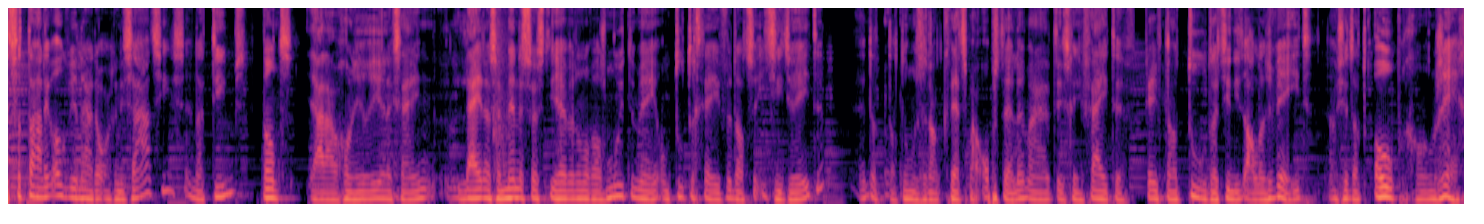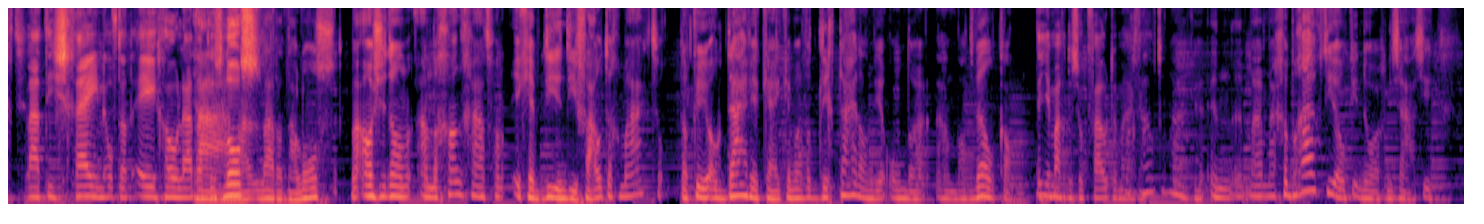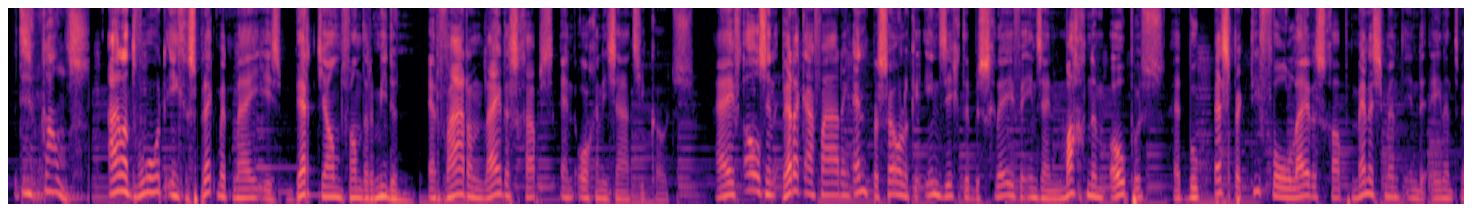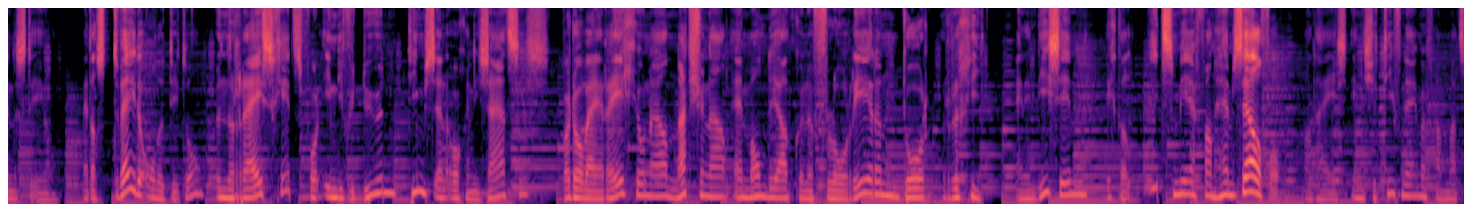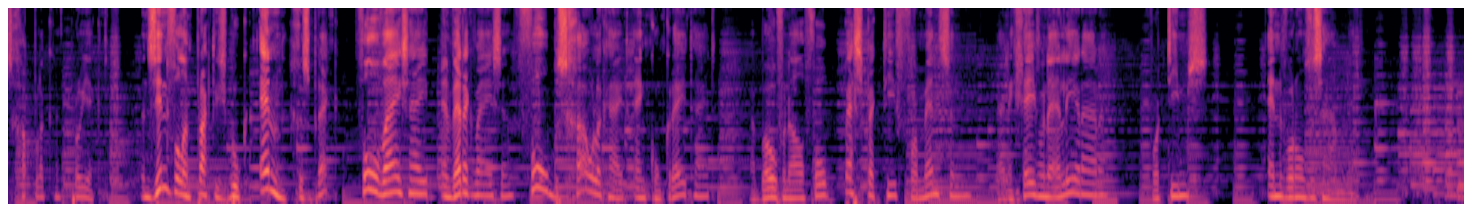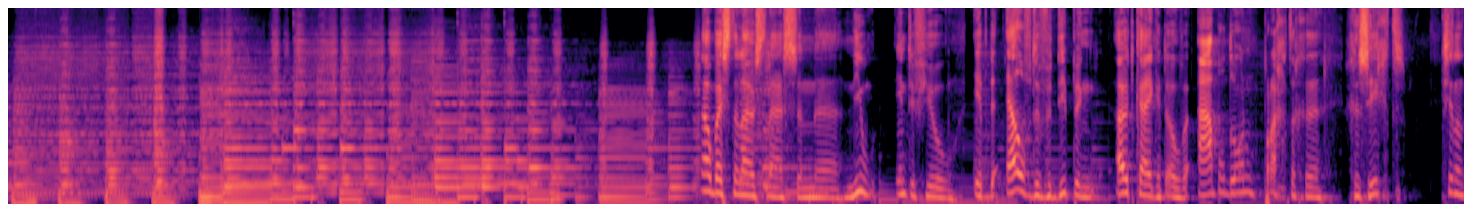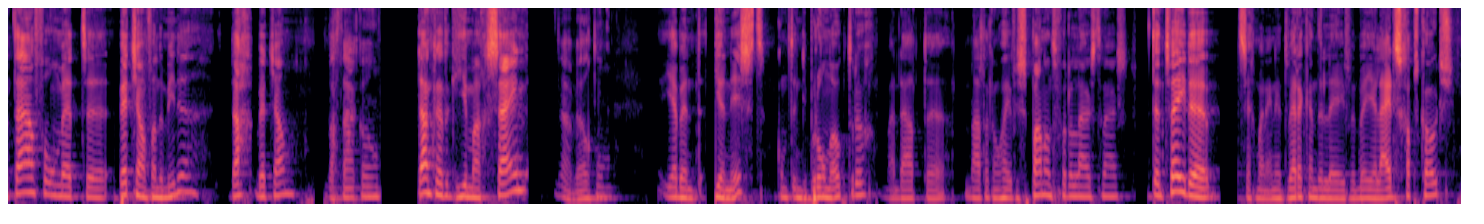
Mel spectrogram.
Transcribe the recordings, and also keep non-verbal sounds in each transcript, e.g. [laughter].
Dit vertaal ik ook weer naar de organisaties en naar teams. Want ja, laten we gewoon heel eerlijk zijn. Leiders en managers die hebben er nog wel eens moeite mee om toe te geven dat ze iets niet weten. Dat, dat noemen ze dan kwetsbaar opstellen, maar het is geen feite. Geef nou toe dat je niet alles weet. Als je dat open gewoon zegt. Laat die schijn of dat ego, laat Ja, dat eens los. maar Laat het nou los. Maar als je dan aan de gang gaat van ik heb die en die fouten gemaakt. Dan kun je ook daar weer kijken, maar wat ligt daar dan weer onder aan wat wel kan. Je mag dus ook fouten maken. fouten maken. En, eh, maar, maar gebruik die ook in de organisatie. Het is een kans. Aan het woord in gesprek met mij is Bert-Jan van der Mieden, ervaren leiderschaps- en organisatiecoach. Hij heeft al zijn werkervaring en persoonlijke inzichten beschreven in zijn magnum opus, het boek Perspectiefvol Leiderschap Management in de 21ste eeuw. Met als tweede ondertitel een reisgids voor individuen, teams en organisaties, waardoor wij regionaal, nationaal en mondiaal kunnen floreren door regie. En in die zin ligt al iets meer van hemzelf op, hij is initiatiefnemer van maatschappelijke projecten. Een zinvol en praktisch boek en gesprek, vol wijsheid en werkwijze, vol beschouwelijkheid en concreetheid, maar bovenal vol perspectief voor mensen, leidinggevenden en leraren, voor teams en voor onze samenleving. Nou, beste luisteraars, een eh, nieuw interview op de elfde verdieping, uitkijkend over Apeldoorn. Prachtige gezicht. Ik zit aan tafel met eh Bertjan van der Mieden. Dag Bertjan. Dag Taco. Dank dat ik hier mag zijn. Ja, welkom. Jij bent pianist, komt in die bron ook terug, maar dat eh, laat het nog even spannend voor de luisteraars. Ten tweede, zeg maar in het werkende leven, ben je leiderschapscoach.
